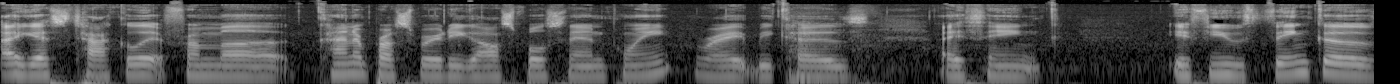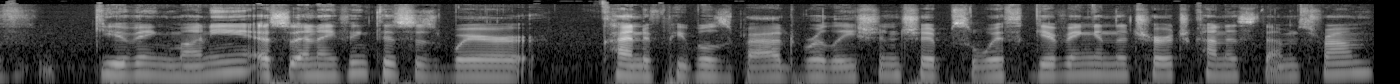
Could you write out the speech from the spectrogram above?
i guess tackle it from a kind of prosperity gospel standpoint right? Because i think if you think of giving money as and i think this is where kind of people's bad relationships with giving in the church kind of stems from.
